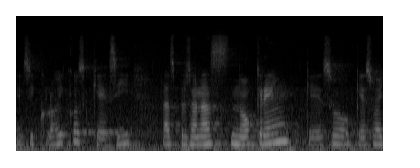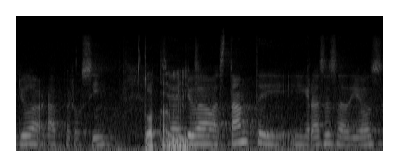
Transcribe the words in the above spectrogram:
eh, psicológicos que sí, las personas no creen que eso, que eso ayuda, ¿verdad? Pero sí, Totalmente. sí ayuda bastante y, gracias a Dios,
